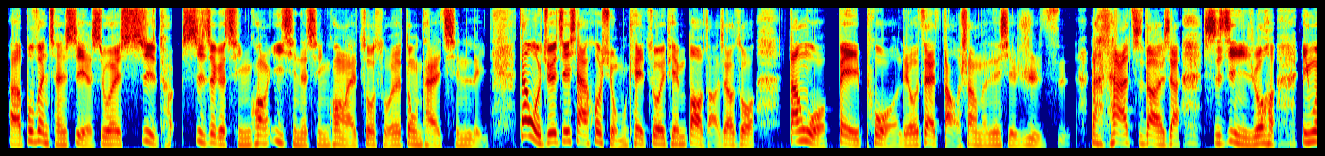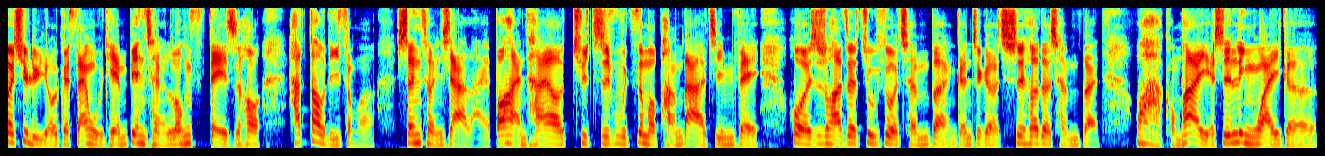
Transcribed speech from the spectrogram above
呃部分城市也是会视头视这个情况、疫情的情况来做所谓的动态清零。但我觉得接下来或许我们可以做一篇报道，叫做《当我被迫留在岛上的那些日子》，让大家知道一下，实际你如果因为去旅游个三五天变成 long stay 之后，他到底怎么生存下来？包含他要去支付这么庞大的经费，或者是说他这个住宿的。成本跟这个吃喝的成本，哇，恐怕也是另外一个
